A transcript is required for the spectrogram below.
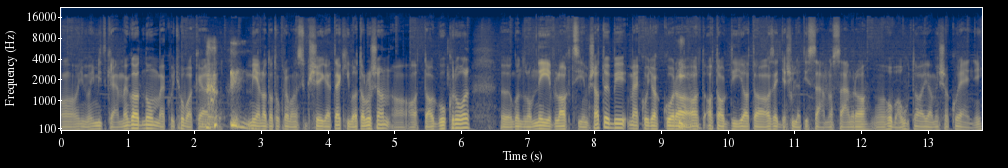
a, hogy, hogy mit kell megadnom, meg hogy hova kell, milyen adatokra van szükségetek hivatalosan a, a tagokról, gondolom név, lakcím, stb., meg hogy akkor a, a, a tagdíjat az egyesületi számla számra hova utaljam, és akkor ennyi.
